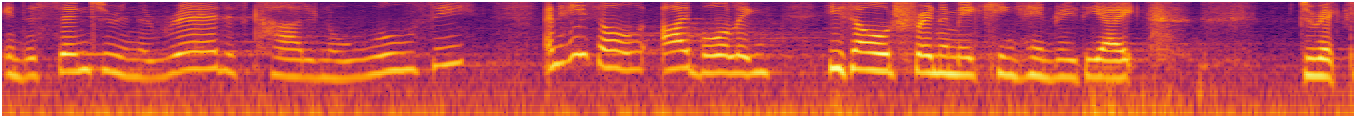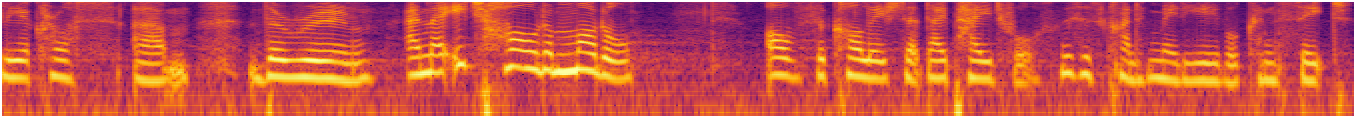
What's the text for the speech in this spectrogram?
In the centre, in the red, is Cardinal Wolsey, and he's all eyeballing his old frenemy King Henry VIII directly across um, the room. And they each hold a model of the college that they paid for. This is kind of medieval conceit.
